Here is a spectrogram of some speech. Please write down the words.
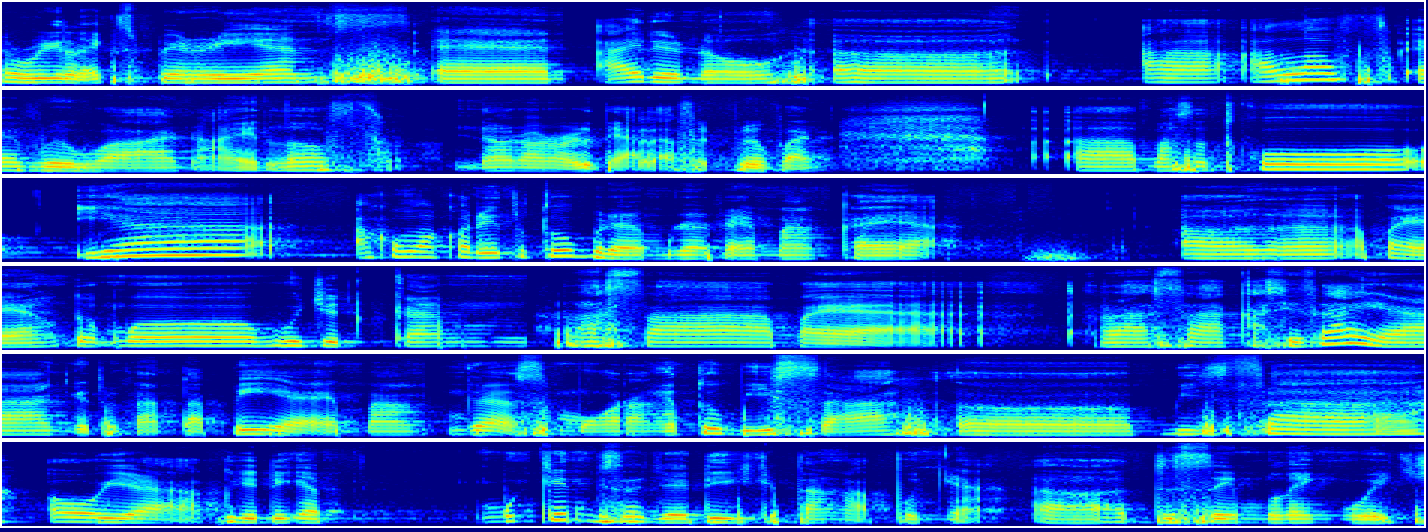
real experience, and I don't know. Uh, uh, I love everyone. I love no no no. I love everyone. Uh, maksudku ya aku melakukan itu tuh benar-benar emang kayak uh, apa ya untuk mewujudkan rasa apa ya rasa kasih sayang gitu kan. Tapi ya emang nggak semua orang itu bisa uh, bisa. Oh ya aku jadi ingat mungkin bisa jadi kita nggak punya uh, the same language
